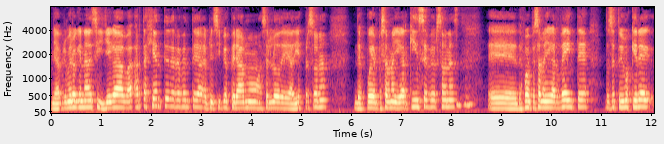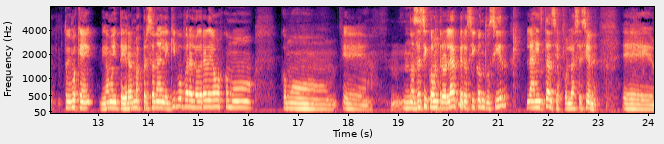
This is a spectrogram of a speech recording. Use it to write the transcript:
Ya, primero que nada, si llega harta gente, de repente al principio esperábamos hacerlo de a 10 personas, después empezaron a llegar 15 personas. Eh, después empezaron a llegar 20, entonces tuvimos que ir, tuvimos que, digamos, integrar más personas al equipo para lograr, digamos, como, como eh, no sé si controlar, pero sí conducir las instancias por las sesiones. Eh,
